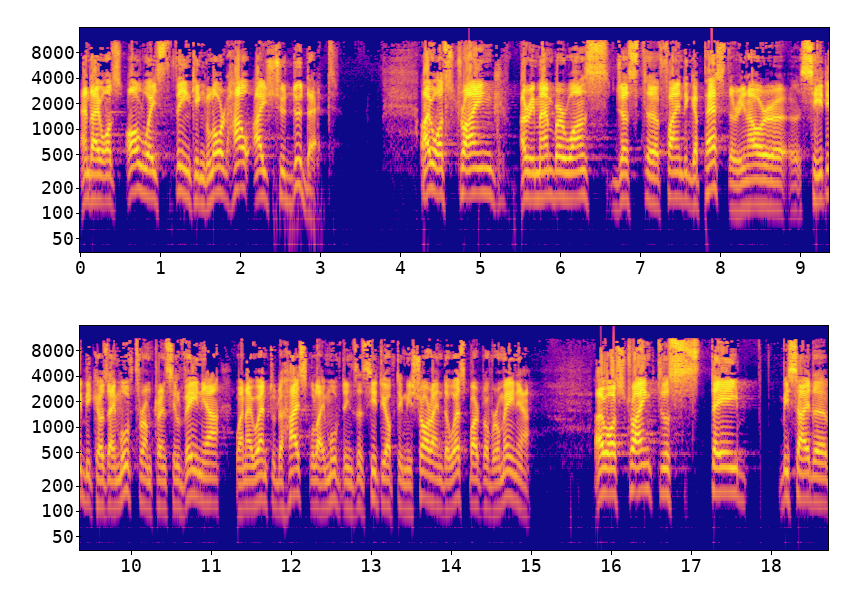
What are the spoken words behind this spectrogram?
And I was always thinking, Lord, how I should do that. I was trying, I remember once just uh, finding a pastor in our uh, city because I moved from Transylvania. When I went to the high school, I moved in the city of Timișoara in the west part of Romania. I was trying to stay beside a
